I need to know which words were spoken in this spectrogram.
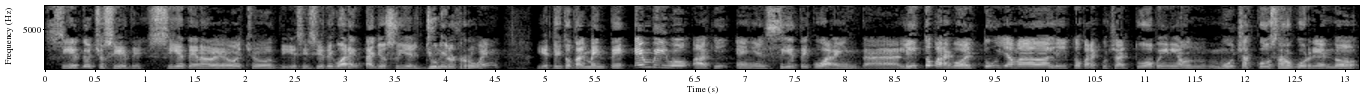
787-798-1740. Yo soy el Junior Rubén y estoy totalmente en vivo aquí en el 740. Listo para coger tu llamada, listo para escuchar tu opinión. Muchas cosas ocurriendo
